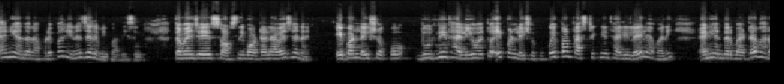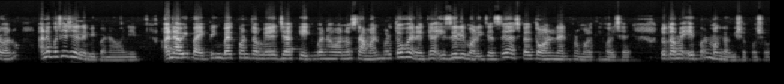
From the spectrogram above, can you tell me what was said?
એની અંદર આપણે ભરીને જલેબી પાડીશું તમે જે સોસની બોટલ આવે છે ને એ પણ લઈ શકો. દૂધની થેલી હોય તો એ પણ લઈ શકો. કોઈ પણ પ્લાસ્ટિકની થેલી લઈ લેવાની, એની અંદર બેટર ભરવાનું અને પછી જલેબી બનાવવાની. અને આવી પાઇપિંગ બેગ પણ તમે જ્યાં કેક બનાવવાનો સામાન મળતો હોય ને, ત્યાં ઇઝીલી મળી જશે. આજકાલ તો ઓનલાઈન પણ મળતી હોય છે. તો તમે એ પણ મંગાવી શકો છો.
